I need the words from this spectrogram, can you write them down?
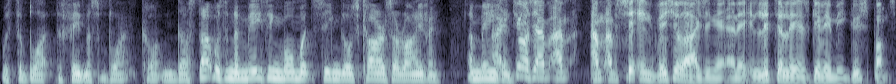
with the black, the famous black cotton dust. That was an amazing moment seeing those cars arriving. Amazing, uh, George. I'm, I'm I'm sitting visualizing it, and it literally is giving me goosebumps.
